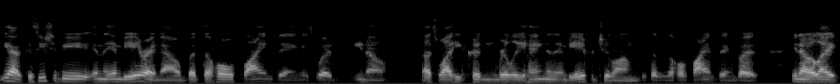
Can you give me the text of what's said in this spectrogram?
yeah, because he should be in the NBA right now. But the whole flying thing is what you know. That's why he couldn't really hang in the NBA for too long because of the whole flying thing. But you know, like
